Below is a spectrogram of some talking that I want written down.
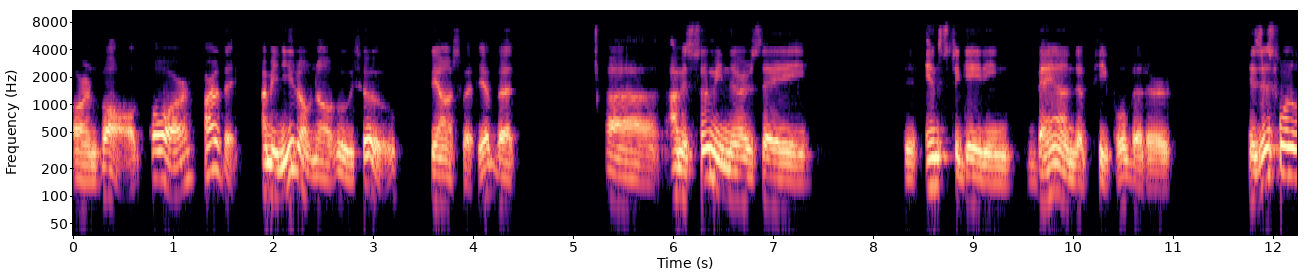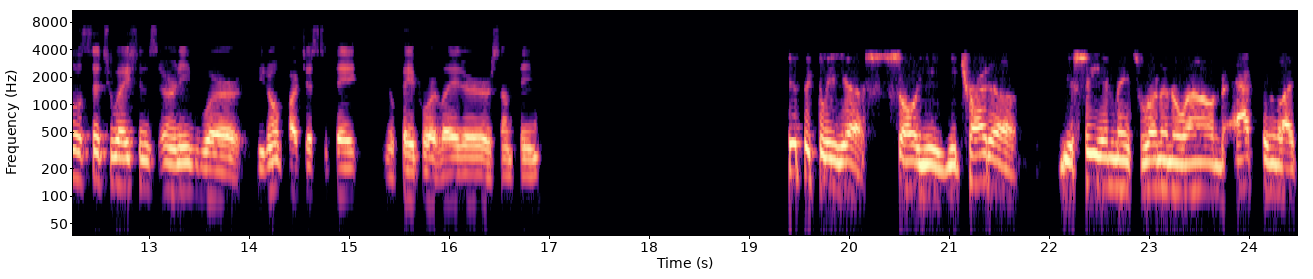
are involved, or are they? I mean, you don't know who's who, to be honest with you, but uh, I'm assuming there's a the instigating band of people that are. Is this one of those situations, Ernie, where if you don't participate, you'll pay for it later or something? Typically, yes. So you you try to you see inmates running around acting like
